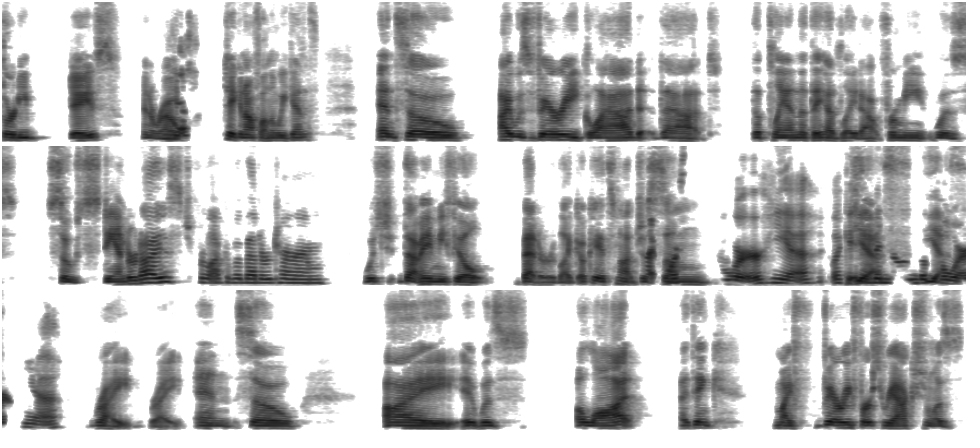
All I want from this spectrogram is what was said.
30 days in a row. Taken off on the weekends. And so I was very glad that the plan that they had laid out for me was so standardized, for lack of a better term, which that made me feel better. Like, okay, it's not just like some. Sure. Yeah. Like it yes, had been done before. Yes. Yeah. Right. Right. And so I, it was a lot. I think my very first reaction was,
